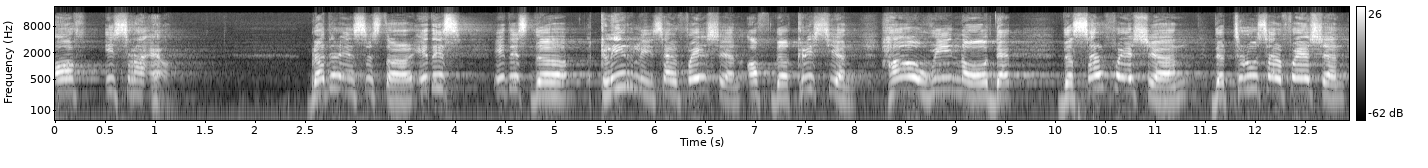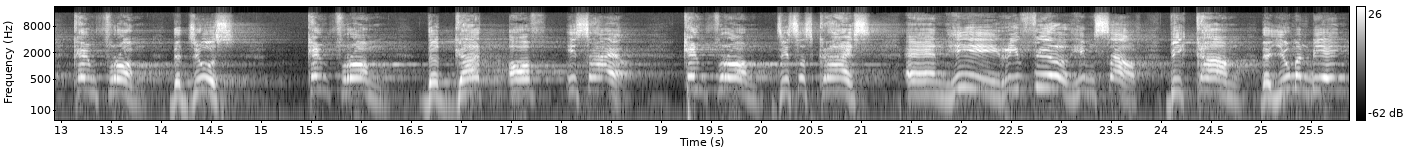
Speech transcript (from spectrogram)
of Israel brother and sister it is it is the clearly salvation of the Christian. How we know that the salvation, the true salvation, came from the Jews, came from the God of Israel, came from Jesus Christ, and He revealed Himself, become the human being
